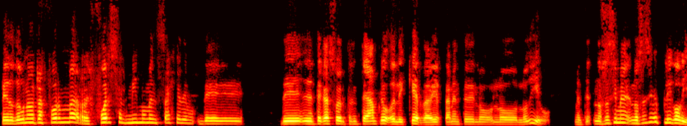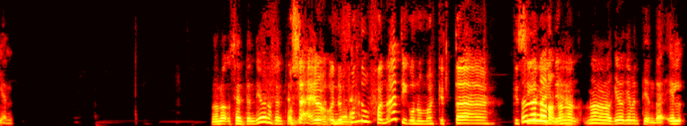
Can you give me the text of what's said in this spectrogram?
Pero de una u otra forma refuerza el mismo mensaje de, de, de- de este caso del Frente Amplio o de la izquierda, abiertamente lo, lo, lo digo. ¿Me enti- No sé si me, no sé si me explico bien. No, no, ¿Se entendió o no se entendió? O sea, No se en, el fondo es un fanático nomás que está. Que No, no, no, no, no, no, no, no, quiero que me entienda. El,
